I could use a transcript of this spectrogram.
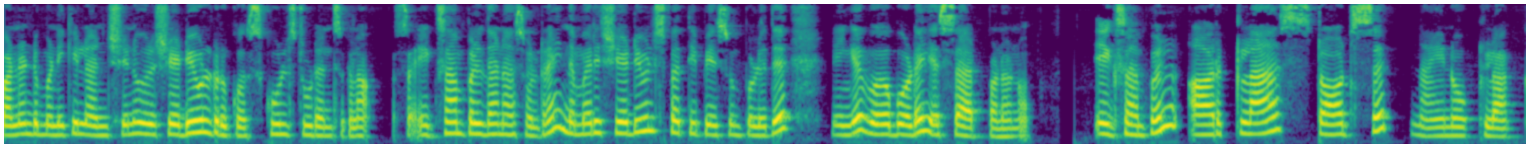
பன்னெண்டு மணிக்கு லஞ்சுன்னு ஒரு ஷெட்யூல் இருக்கும் ஸ்கூல் ஸ்டூடெண்ட்ஸுக்கெலாம் எக்ஸாம்பிள் தான் நான் சொல்கிறேன் இந்த மாதிரி ஷெட்யூல்ஸ் பற்றி பேசும் பொழுது நீங்கள் வேர்போட எஸ் ஆட் பண்ணணும். Example our class starts at nine o'clock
